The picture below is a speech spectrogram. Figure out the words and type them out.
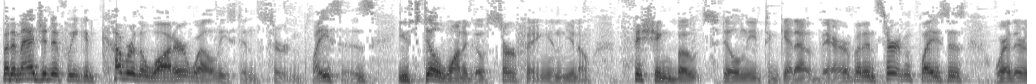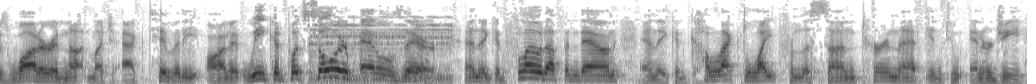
But imagine if we could cover the water, well, at least in certain places. You still want to go surfing, and, you know, fishing boats still need to get out there. But in certain places where there's water and not much activity on it, we could put solar panels there, and they could float up and down, and they could collect light from the sun, turn that into energy,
